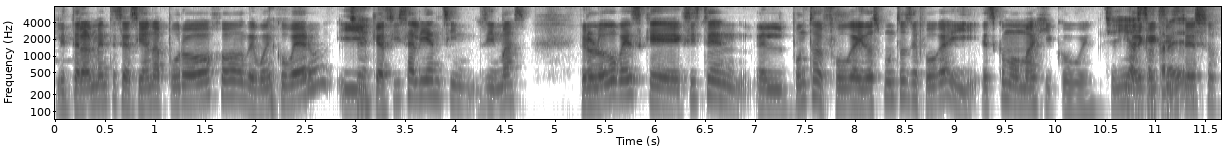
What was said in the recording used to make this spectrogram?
literalmente se hacían a puro ojo de buen cubero y que así salían sin, sin más. Pero luego ves que existen el punto de fuga y dos puntos de fuga y es como mágico, güey. Sí, hasta que existe eso.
